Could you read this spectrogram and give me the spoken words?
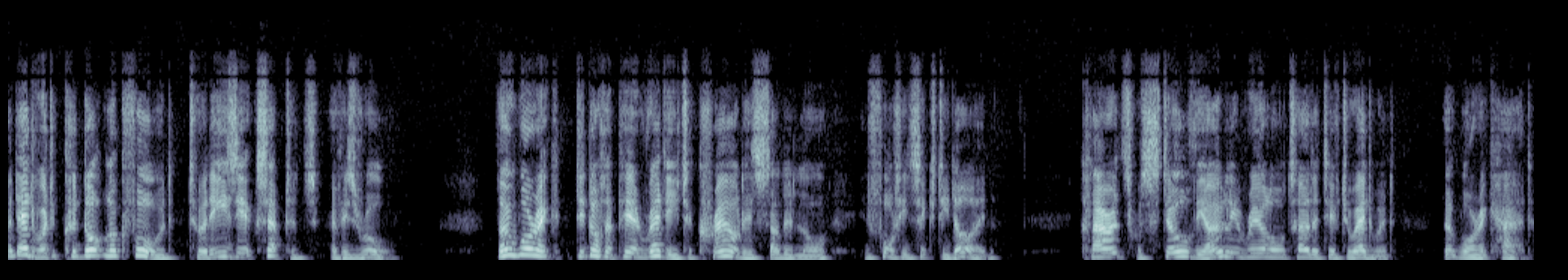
and Edward could not look forward to an easy acceptance of his rule. Though Warwick did not appear ready to crown his son-in-law in 1469, Clarence was still the only real alternative to Edward that Warwick had.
